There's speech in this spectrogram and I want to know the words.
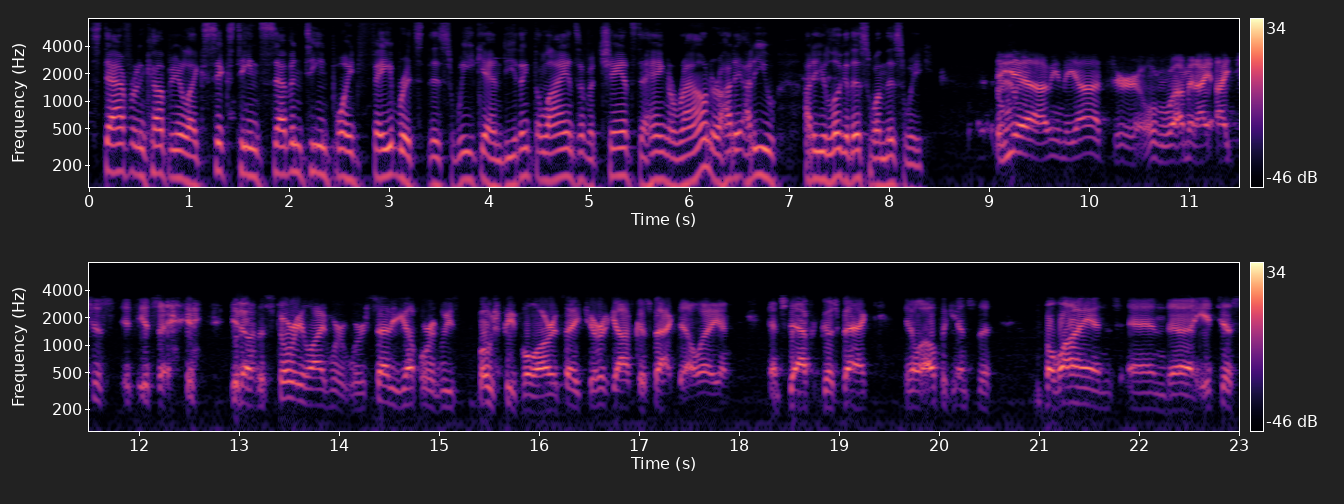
Stafford and company are like 16, 17 point favorites this weekend. Do you think the Lions have a chance to hang around, or how do, how do you how do you look at this one this week? Yeah, I mean the odds are overwhelming. I mean, I, I just it, it's a you know the storyline we're we're setting up, or at least most people are. It's hey, Jared Goff goes back to L.A. and and Stafford goes back, you know, up against the the Lions, and uh, it just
